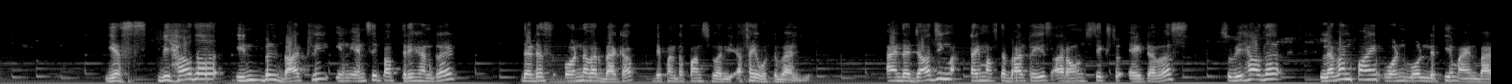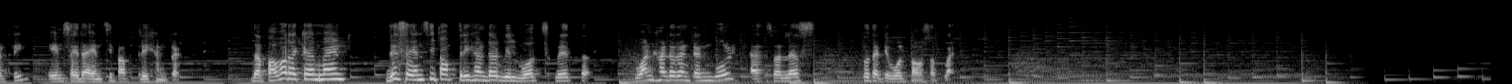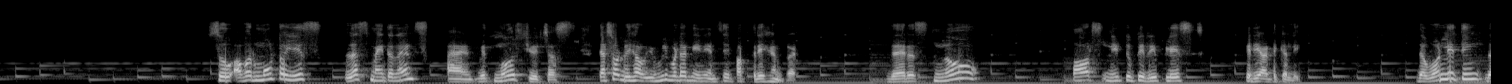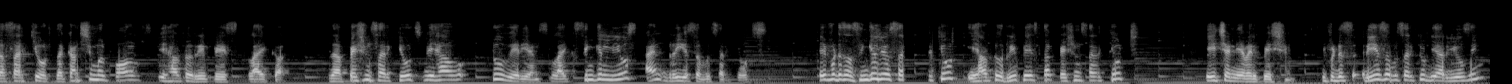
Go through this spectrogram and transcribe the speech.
Yes we have the inbuilt battery in ncpap 300 that is one hour backup depend upon your FiO2 value. And the charging time of the battery is around 6 to 8 hours. So we have the 11.1 volt lithium ion battery inside the NCPAP 300. The power requirement, this NCPAP 300 will work with 110 volt as well as 230 volt power supply. So our motto is less maintenance and with more features. That's what we have implemented in NCPAP 300. There is no parts need to be replaced periodically the only thing the circuits the consumer parts we have to replace like uh, the patient circuits we have two variants like single use and reusable circuits. If it is a single use circuit you have to replace the patient circuit each and every patient. If it is reusable circuit you are using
